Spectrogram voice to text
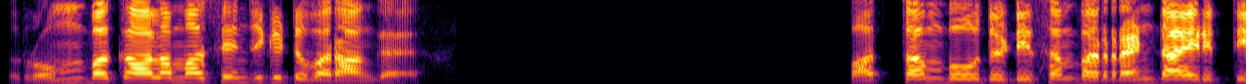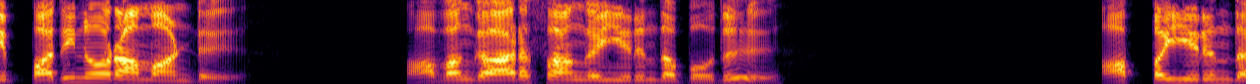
ரொம்ப காலமா செஞ்சுக்கிட்டு வராங்க. பத்தொம்போது டிசம்பர் ரெண்டாயிரத்தி பதினோராம் ஆண்டு அவங்க அரசாங்கம் இருந்தபோது அப்ப இருந்த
